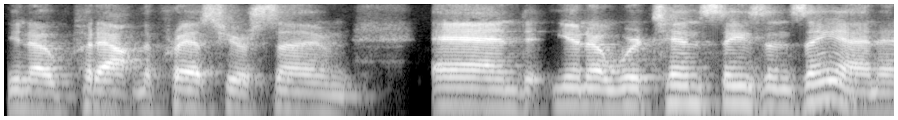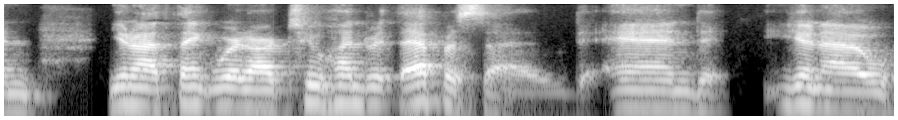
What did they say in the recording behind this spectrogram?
you know, put out in the press here soon. And, you know, we're 10 seasons in and, you know, I think we're at our 200th episode and, you know,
